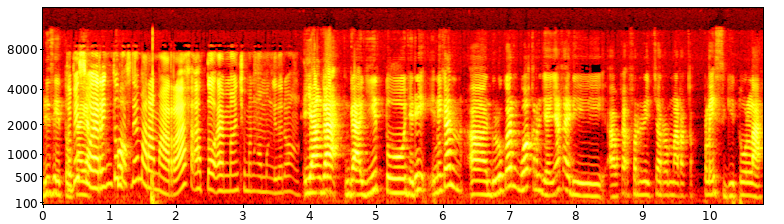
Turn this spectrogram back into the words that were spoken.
di situ. Tapi kayak swearing tuh maksudnya marah-marah atau emang cuman ngomong gitu doang? ya nggak nggak gitu. Jadi ini kan eh, dulu kan gua kerjanya kayak di apa kayak furniture marketplace gitulah.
